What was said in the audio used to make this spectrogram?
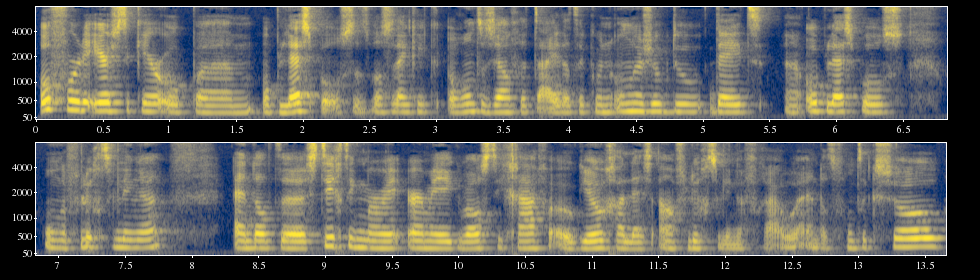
Of voor de eerste keer op, um, op Lesbos. Dat was denk ik rond dezelfde tijd dat ik een onderzoek deed uh, op Lesbos onder vluchtelingen. En dat de stichting waarmee ik was, die gaven ook yogales aan vluchtelingenvrouwen. En dat vond ik zo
